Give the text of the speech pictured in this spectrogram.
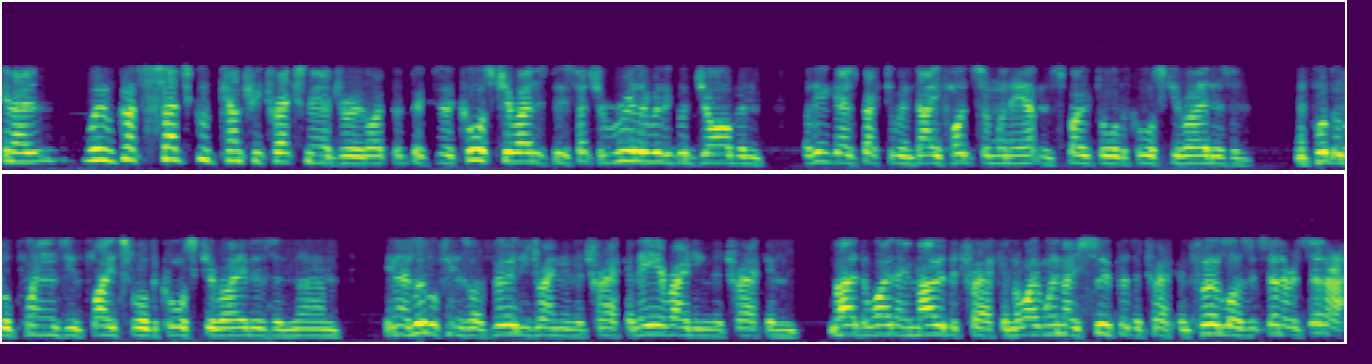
you know, we've got such good country tracks now, Drew. Like the, the, the course curators do such a really, really good job, and I think it goes back to when Dave Hodgson went out and spoke to all the course curators and, and put little plans in place for all the course curators and um, you know little things like verdi draining the track and aerating the track and mow, the way they mow the track and the way when they super the track and fertilise, et cetera, et cetera.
